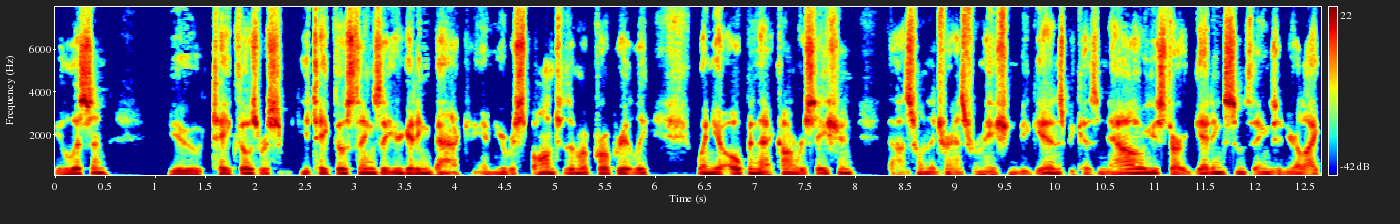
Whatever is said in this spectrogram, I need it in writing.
you listen, you take those you take those things that you're getting back and you respond to them appropriately. When you open that conversation that's when the transformation begins because now you start getting some things and you're like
